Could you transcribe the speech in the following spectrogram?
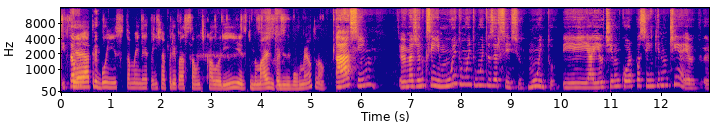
Então, Você atribui isso também, de repente, à privação de calorias e tudo mais no seu desenvolvimento, não? Ah, sim. Eu imagino que sim, e muito, muito, muito exercício, muito. E aí eu tinha um corpo assim que não tinha, eu, eu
